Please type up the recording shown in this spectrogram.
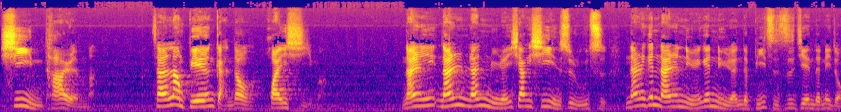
吸引他人嘛，才能让别人感到欢喜嘛。男人、男人、男女人相吸引是如此，男人跟男人、女人跟女人的彼此之间的那种，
